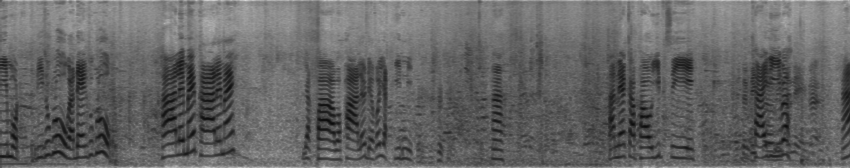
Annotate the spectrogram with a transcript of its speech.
ดีหมด ดีทุกลูกอะแดงทุกลูกพาเลยไหมพาเลยไหมอยากพาว่าพาแล้วเดี๋ยวก็อยากกินอีกอะอันเนี้ยกะเพรายิบซี ขายดีปะ ฮะ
